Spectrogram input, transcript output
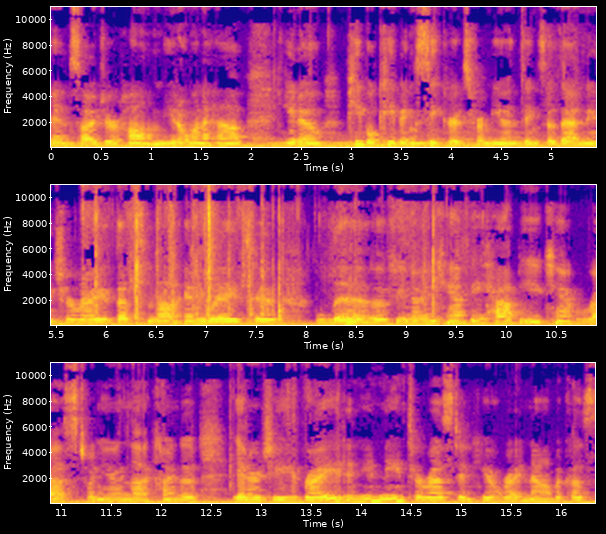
inside your home. You don't want to have, you know, people keeping secrets from you and things of that nature, right? That's not any way to live. You know, you can't be happy. You can't rest when you're in that kind of energy, right? And you need to rest and heal right now because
